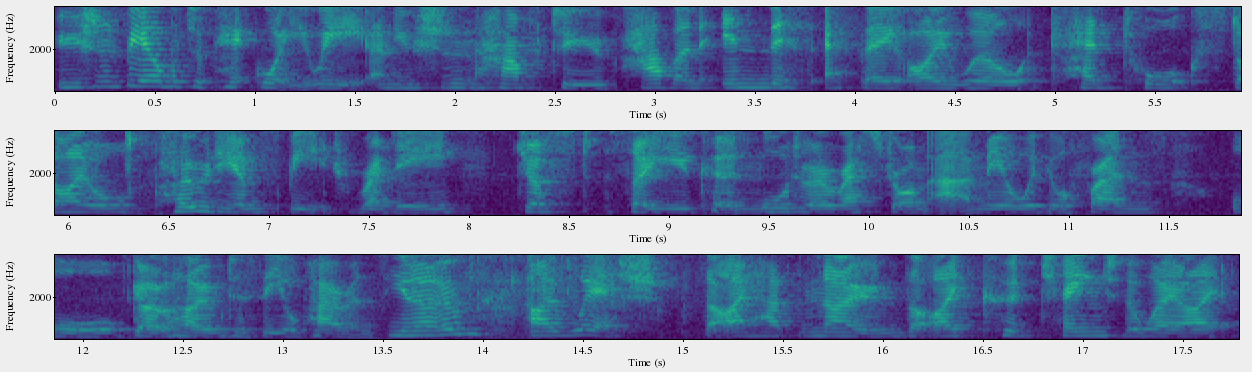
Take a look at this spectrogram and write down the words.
you should be able to pick what you eat and you shouldn't have to have an in this essay I will TED talk style podium speech ready just so you can order a restaurant at a meal with your friends or go home to see your parents, you know? I wish that I had known that I could change the way I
